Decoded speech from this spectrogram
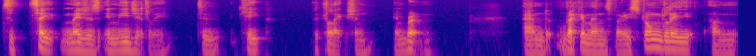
to take measures immediately to keep the collection in Britain and recommends very strongly um,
